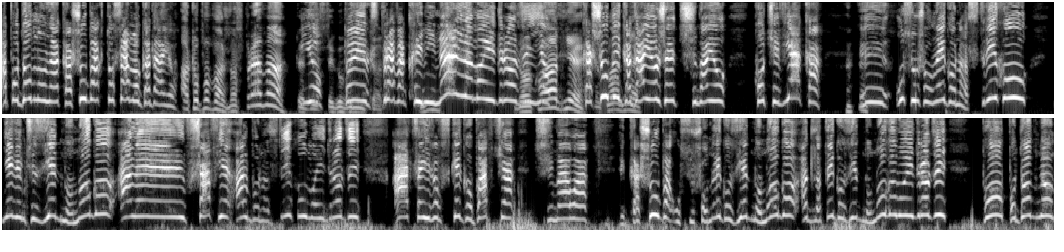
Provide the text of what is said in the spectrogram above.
A podobno na kaszubach to samo gadają. A to poważna sprawa. wtedy Jo, z tego to wynika. jest sprawa kryminalna, moi drodzy. Jo. Dokładnie. Kaszuby dokładnie. gadają, że trzymają kociewiaka y, ususzonego na strychu. Nie wiem, czy z jedną nogą, ale w szafie albo na strychu, moi drodzy. A Cejrowskiego babcia trzymała kaszuba ususzonego z jedną nogą, a dlatego z jedną nogą, moi drodzy, bo podobno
